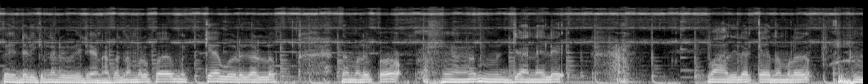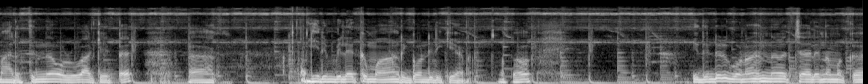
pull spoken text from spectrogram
പെയിന്റ് അടിക്കുന്ന ഒരു വീഡിയോ ആണ് അപ്പോൾ നമ്മളിപ്പോൾ മിക്ക വീടുകളിലും നമ്മളിപ്പോൾ ജനൽ വാതിലൊക്കെ നമ്മൾ മരത്തിൽ നിന്ന് ഒഴിവാക്കിയിട്ട് ഇരുമ്പിലേക്ക് മാറിക്കൊണ്ടിരിക്കുകയാണ്. അപ്പോൾ ഇതിന്റെ ഒരു ഗുണം എന്ന് വെച്ചാൽ നമുക്ക്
